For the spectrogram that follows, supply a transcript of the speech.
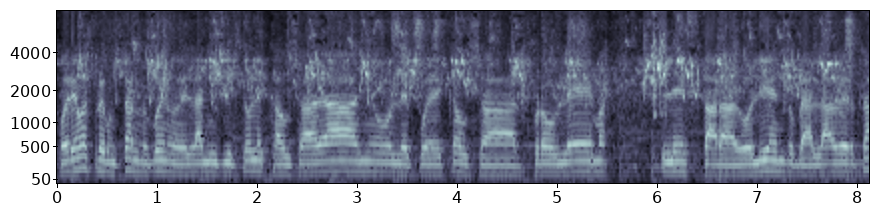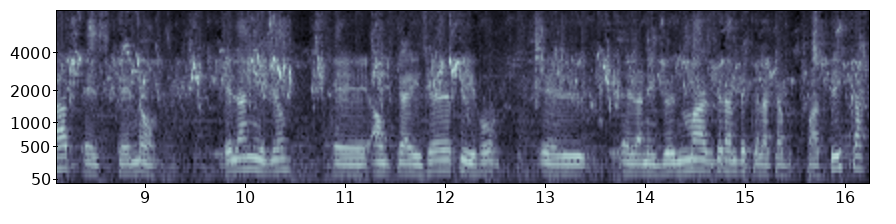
Podríamos preguntarnos, bueno, el anillito le causa daño, le puede causar problemas, le estará doliendo. Vean, la verdad es que no. El anillo, eh, aunque ahí se ve fijo, el, el, anillo es más grande que la patica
